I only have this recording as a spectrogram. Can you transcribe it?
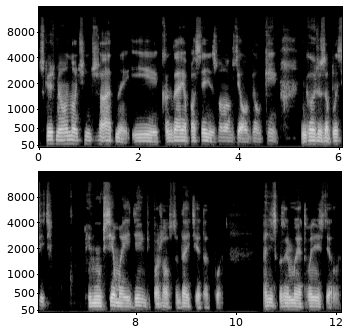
Excuse me, он очень жадный. И когда я последний звонок сделал Кей, говорю, заплатите ему все мои деньги, пожалуйста, дайте этот бой. Они сказали, мы этого не сделаем.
